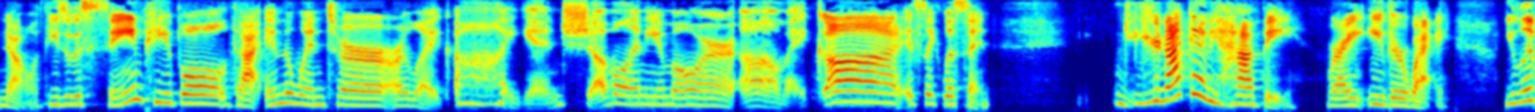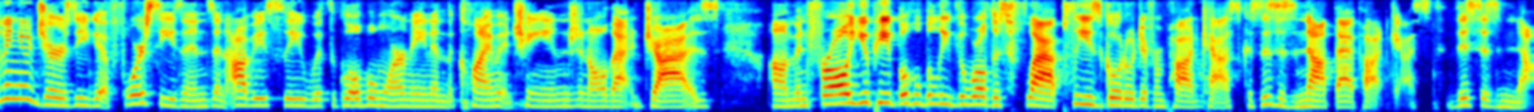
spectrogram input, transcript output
no, these are the same people that in the winter are like, oh, I can't shovel anymore. Oh my God. It's like, listen, you're not going to be happy, right? Either way. You live in New Jersey, you get four seasons, and obviously with global warming and the climate change and all that jazz. Um, and for all you people who believe the world is flat, please go to a different podcast because this is not that podcast. This is not.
